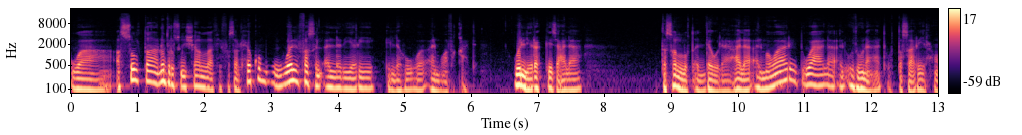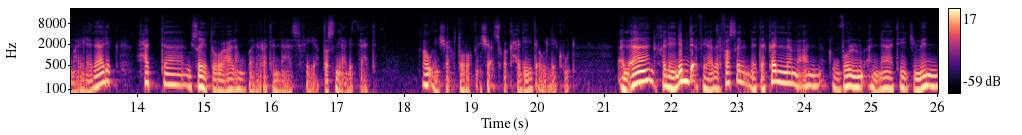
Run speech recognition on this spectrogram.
والسلطة ندرس إن شاء الله في فصل الحكم والفصل الذي يريه اللي هو الموافقات. واللي يركز على تسلط الدولة على الموارد وعلى الأذونات والتصاريح وما إلى ذلك حتى يسيطروا على مبادرة الناس في التصنيع بالذات. أو إنشاء طرق إنشاء سكك حديد أو اللي يكون. الآن خلينا نبدأ في هذا الفصل نتكلم عن الظلم الناتج من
